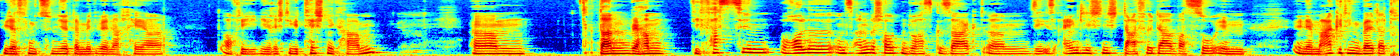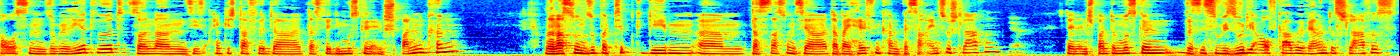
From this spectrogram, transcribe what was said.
wie das funktioniert, damit wir nachher auch die, die richtige Technik haben. Ähm, dann, wir haben die Faszienrolle uns angeschaut und du hast gesagt, ähm, sie ist eigentlich nicht dafür da, was so im in der Marketingwelt da draußen suggeriert wird, sondern sie ist eigentlich dafür da, dass wir die Muskeln entspannen können. Und dann hast du einen super Tipp gegeben, ähm, dass das uns ja dabei helfen kann, besser einzuschlafen. Ja. Denn entspannte Muskeln, das ist sowieso die Aufgabe während des Schlafes,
